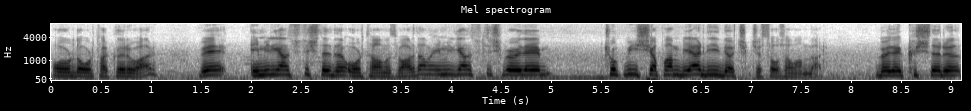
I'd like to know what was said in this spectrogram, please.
Orada ortakları var. Ve Emirgan Süt İş'te de ortağımız vardı ama Emirgan Süt İş böyle çok bir iş yapan bir yer değildi açıkçası o zamanlar. Böyle kışları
